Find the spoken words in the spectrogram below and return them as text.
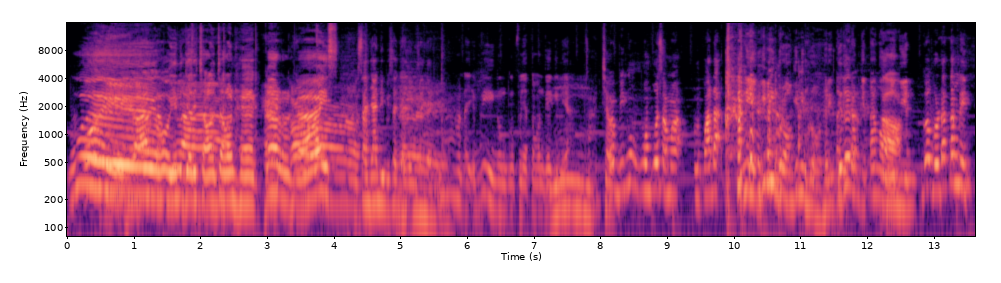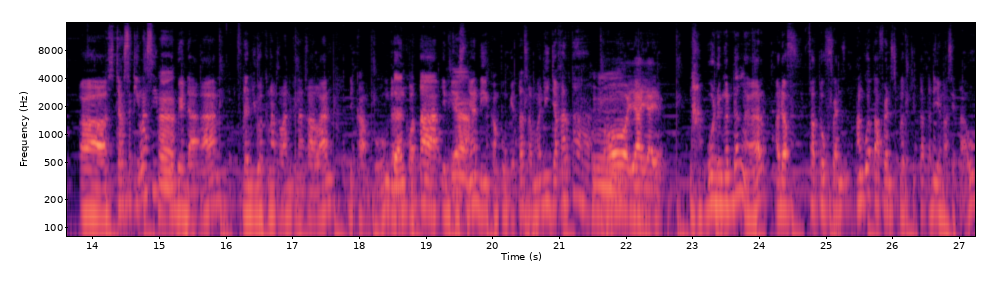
Woi, oh, ini jadi calon-calon hacker, guys. Bisa jadi, bisa jadi, bisa jadi. Mana ya bingung gue punya teman kayak gini ya. Hmm. Kacau. Gua bingung ngumpul sama lu pada. nih gini bro gini bro dari tadi Gitu. kan kita ngomongin Gua baru datang nih. eh, secara sekilas sih Hah. perbedaan dan juga kenakalan-kenakalan di kampung dan, Dan- di kota in Ya. case-nya di kampung kita sama di Jakarta Hmm. Oh, iya iya iya. Nah gue denger dengar ada satu fans anggota fans club kita tadi yang ngasih tahu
